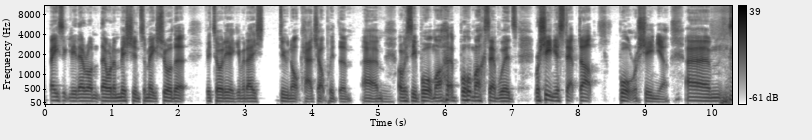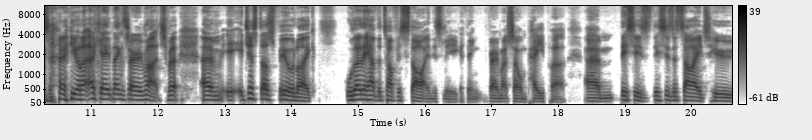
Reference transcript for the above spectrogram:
basically they're on they're on a mission to make sure that Vitoria Guimaraes do not catch up with them. Um, mm. Obviously, bought, Mar- bought Marcus Edwards. Rochinha stepped up bought Rochinha. Um, so you're like, okay, thanks very much. But um, it, it, just does feel like, although they have the toughest start in this league, I think very much so on paper, um, this is this is a side who,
